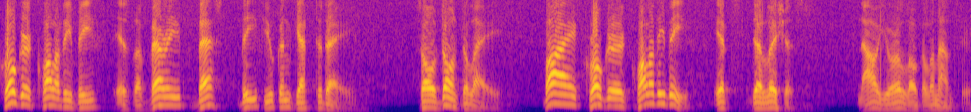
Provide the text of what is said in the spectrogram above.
Kroger quality beef is the very best beef you can get today. So don't delay. Buy Kroger quality beef. It's delicious. Now, your local announcer.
